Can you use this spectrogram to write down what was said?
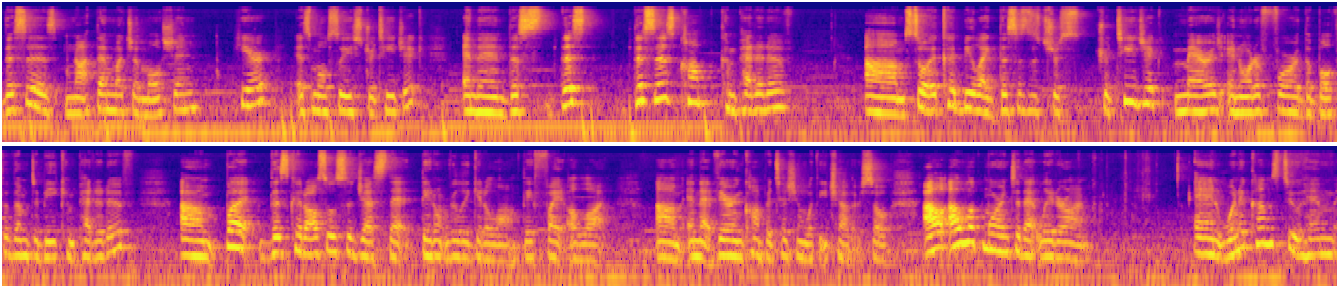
this is not that much emotion here. It's mostly strategic. And then this this this is comp- competitive. Um, so it could be like this is a tr- strategic marriage in order for the both of them to be competitive. Um, but this could also suggest that they don't really get along. They fight a lot. Um, and that they're in competition with each other. So I'll, I'll look more into that later on. And when it comes to him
